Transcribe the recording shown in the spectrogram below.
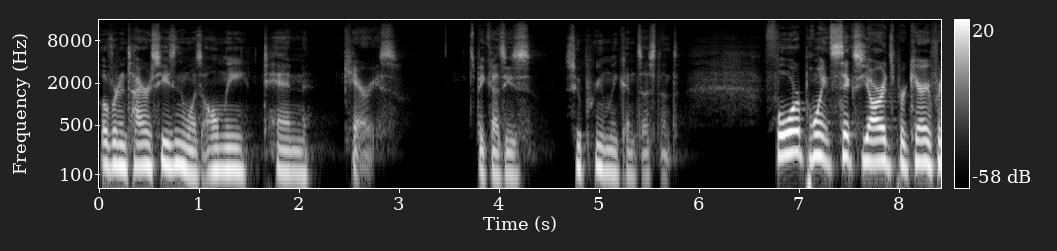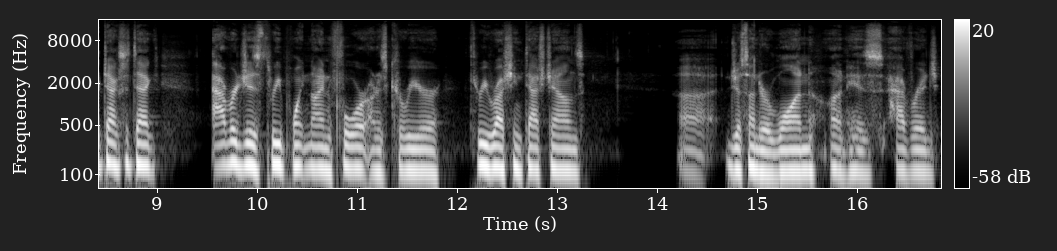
over an entire season was only 10 carries. It's because he's supremely consistent. 4.6 yards per carry for Texas Tech, averages 3.94 on his career, three rushing touchdowns, uh, just under one on his average,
